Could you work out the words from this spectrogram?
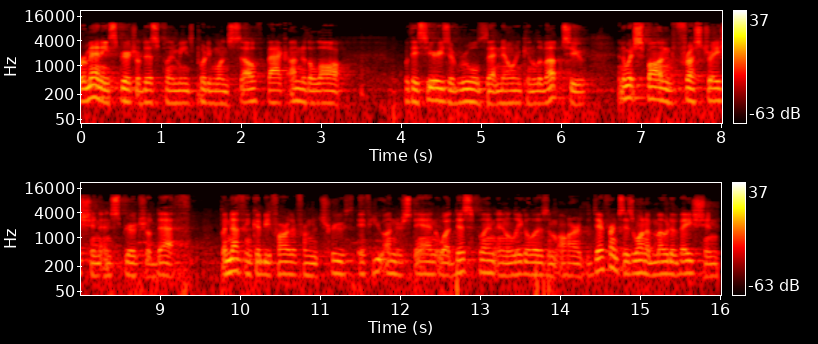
for many, spiritual discipline means putting oneself back under the law with a series of rules that no one can live up to, and which spawn frustration and spiritual death. But nothing could be farther from the truth if you understand what discipline and legalism are. The difference is one of motivation.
